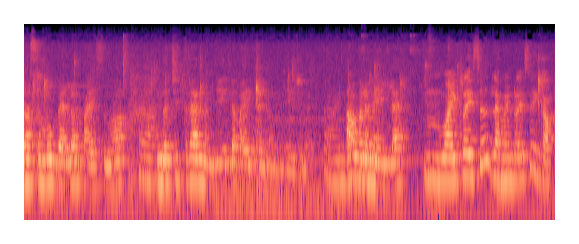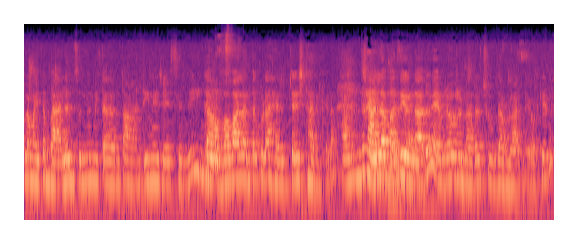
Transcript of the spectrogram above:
రసము బెల్లం పాయసము ఇంకా చిత్రాన్నం చేయాల బయట అన్నం చేయాల ఆ, ఇంకా అప్పలం వేయాల వైట్ రైస్ లెమన్ రైస్ ఇంకా అప్పలం అయితే బ్యాలెన్స్ ఉంది. మిగతా అంతా ఆంటీనే చేసింది. ఇంకా అవ్వ వాళ్ళంతా కూడా హెల్ప్ చేసినారు ఇక్కడ. చాలా మంది ఉన్నారు. ఎవరెవరు ఉన్నారో చూద్దాం లాంటి ఓకేనా?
